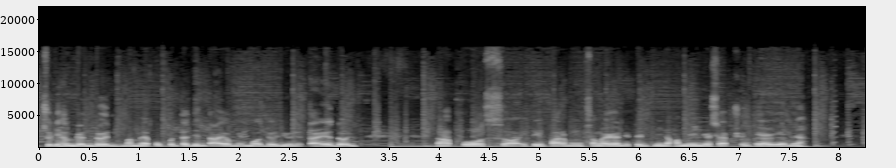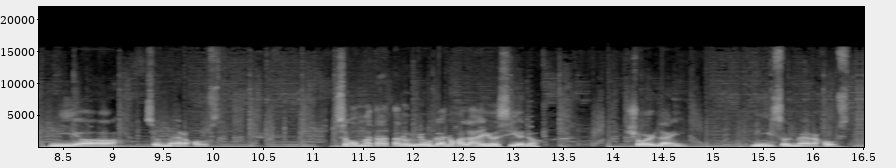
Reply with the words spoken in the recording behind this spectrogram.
actually, hanggang dun. Mamaya pupunta din tayo. May model unit tayo dun. Tapos, uh, ito yung parang sa ngayon, ito yung pinaka main reception area na ni uh, Solmera Coast. So, matatanong nyo, gano'ng kalayo si ano, shoreline ni Solmera Coast?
